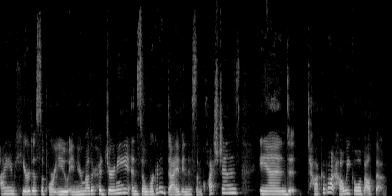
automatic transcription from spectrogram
I am here to support you in your motherhood journey. And so, we're going to dive into some questions and talk about how we go about them.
